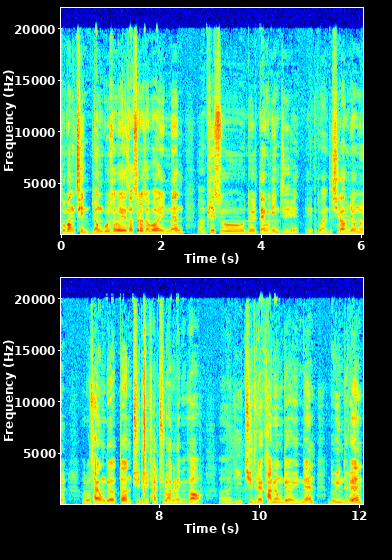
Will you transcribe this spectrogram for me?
도망친 연구소에서 쓰러져 있는 어, 필수들 때문인지 예, 그동안 이제 실험용으로 사용되었던 쥐들이 탈출을 하게 되면서 어, 이 쥐들에 감염되어 있는 노인들은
